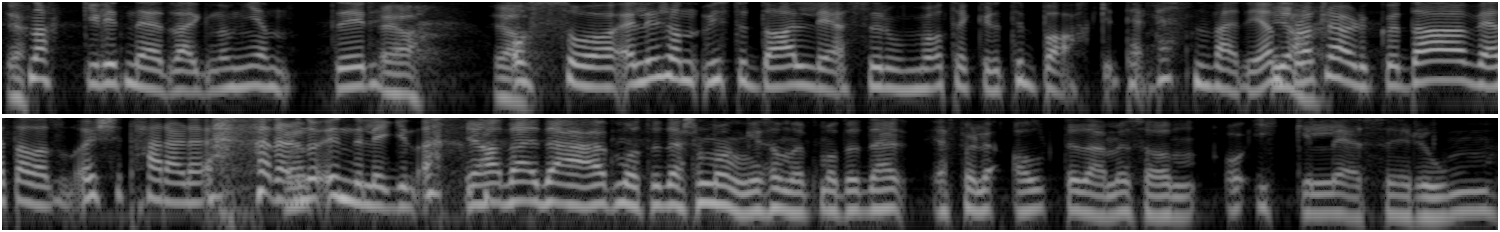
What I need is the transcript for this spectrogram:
snakke litt nedverdigende om jenter. Ja, ja. Og så, eller sånn, Hvis du da leser rommet og trekker det tilbake, det er nesten verre igjen. Ja. For da klarer du ikke, da vet alle sånn Oi, shit, her er det, her er det noe underliggende. Ja, det, er- det er på en måte Det er så mange sånne på en måte, det er, Jeg føler alt det der med sånn å ikke lese rom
